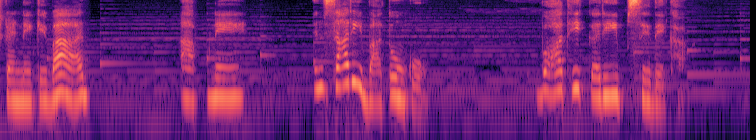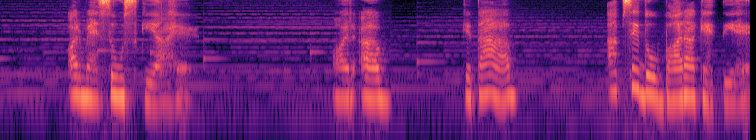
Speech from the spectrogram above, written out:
करने के बाद आपने इन सारी बातों को बहुत ही करीब से देखा और महसूस किया है। और अब किताब आपसे दोबारा कहती है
